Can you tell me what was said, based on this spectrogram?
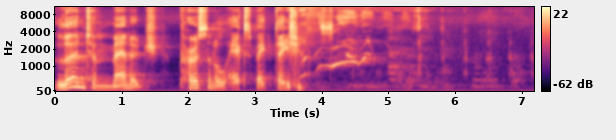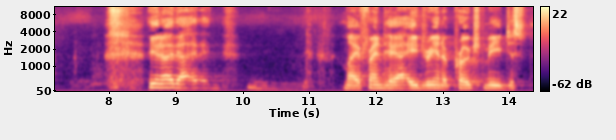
learn to manage personal expectations. you know, the, my friend here, Adrian, approached me just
